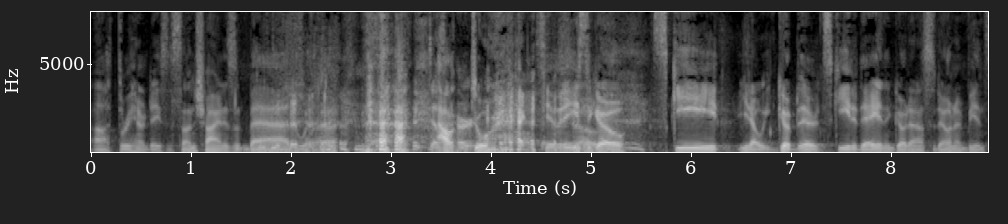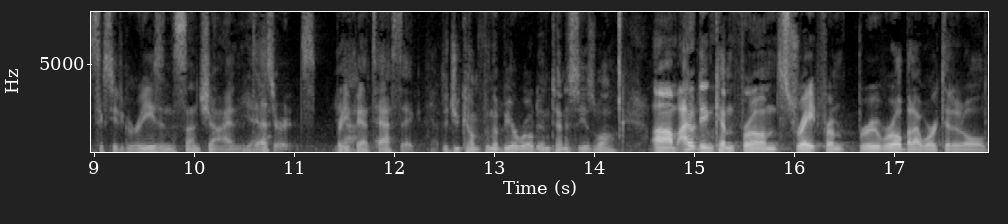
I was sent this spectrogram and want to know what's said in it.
Uh, 300 Days of Sunshine isn't bad with uh, outdoor activities to go ski. You know, you go up there and ski today and then go down to Sedona and be in 60 degrees in the sunshine in the desert. It's pretty Yeah. fantastic. Did you come from the beer world in Tennessee as well? Um, I didn't come from straight from Brew World, but I worked at an old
